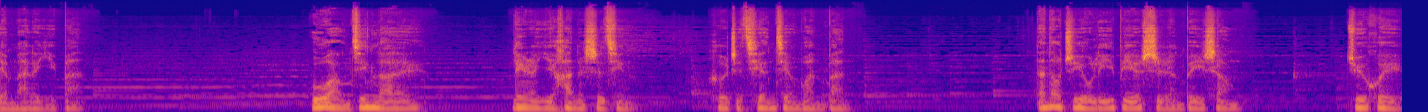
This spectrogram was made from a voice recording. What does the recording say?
掩埋了一半。古往今来，令人遗憾的事情，何止千件万般？难道只有离别使人悲伤，聚会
